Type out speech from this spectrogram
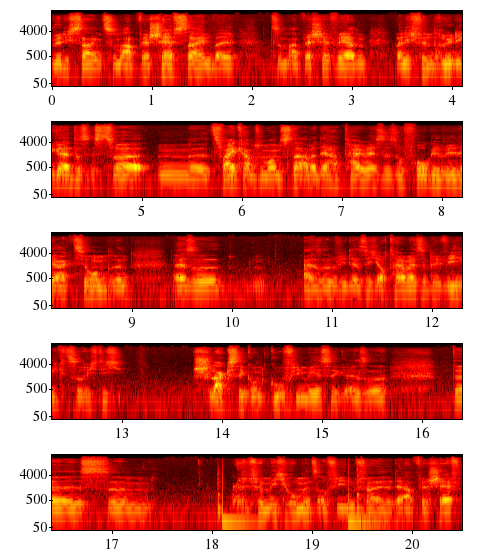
würde ich sagen, zum Abwehrchef sein, weil zum Abwehrchef werden, weil ich finde, Rüdiger, das ist zwar ein Zweikampfmonster, aber der hat teilweise so vogelwilde Aktionen drin. Also, also wie der sich auch teilweise bewegt, so richtig schlaksig und goofy-mäßig. Also, das ähm, für mich Hummels auf jeden Fall der Abwehrchef.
